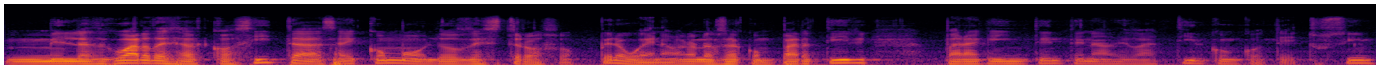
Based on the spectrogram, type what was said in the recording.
me las guardo esas cositas, hay como los destrozo. Pero bueno, ahora los voy a compartir para que intenten a debatir con Cotetus, ¿sí?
